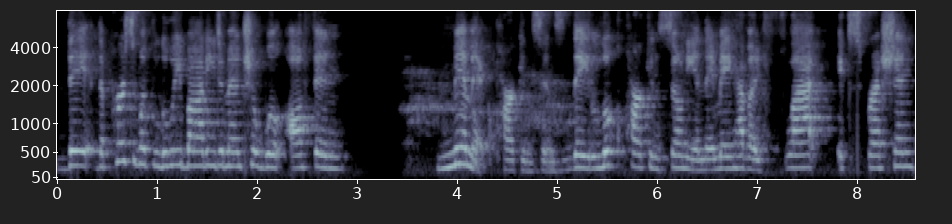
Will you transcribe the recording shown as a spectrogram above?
they the person with Lewy body dementia will often mimic Parkinson's. They look Parkinsonian. They may have a flat expression.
